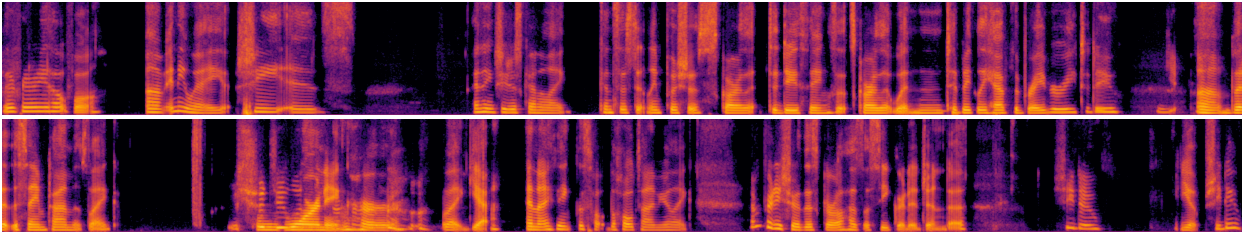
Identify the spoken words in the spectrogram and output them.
they're very helpful. Um anyway, she is I think she just kind of like consistently pushes Scarlett to do things that Scarlett wouldn't typically have the bravery to do. Yes. Um but at the same time it's like Should you warning her. like yeah and i think this whole the whole time you're like i'm pretty sure this girl has a secret agenda she do. yep she do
